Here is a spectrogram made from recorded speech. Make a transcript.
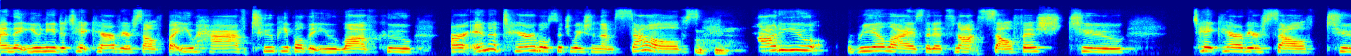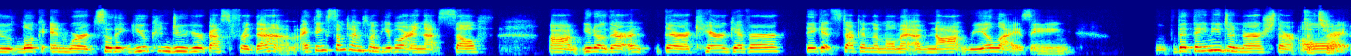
and that you need to take care of yourself, but you have two people that you love who are in a terrible situation themselves, mm-hmm. how do you realize that it's not selfish to take care of yourself to look inward so that you can do your best for them? I think sometimes when people are in that self um, you know they're a, they're a caregiver they get stuck in the moment of not realizing that they need to nourish their own that's right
